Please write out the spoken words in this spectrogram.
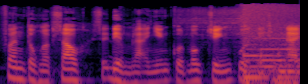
Phần tổng hợp sau sẽ điểm lại những cột mốc chính của tiến trình này.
